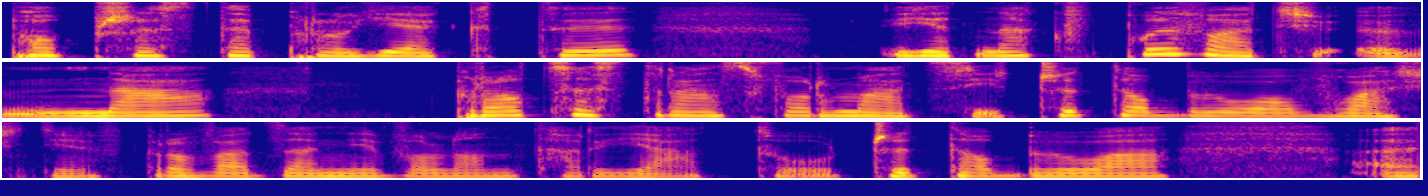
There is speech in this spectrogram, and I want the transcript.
poprzez te projekty jednak wpływać y, na proces transformacji, czy to było właśnie wprowadzanie wolontariatu, czy to była e,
